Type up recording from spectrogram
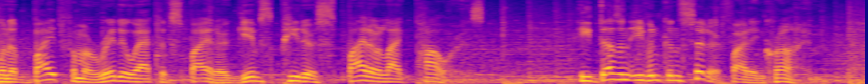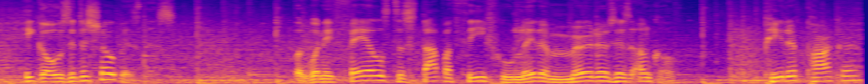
When a bite from a radioactive spider gives Peter spider like powers, he doesn't even consider fighting crime. He goes into show business. But when he fails to stop a thief who later murders his uncle, Peter Parker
